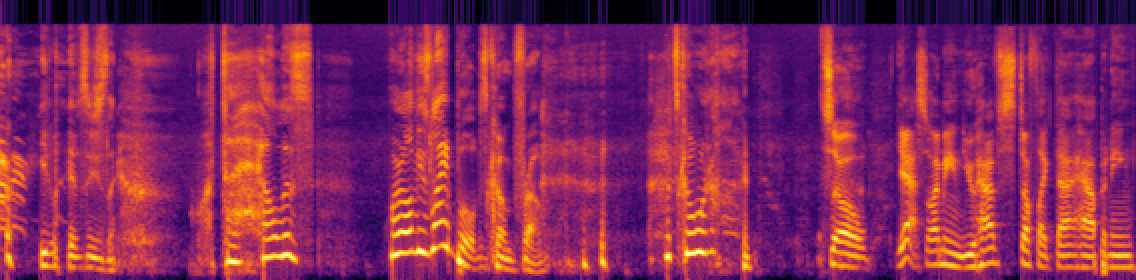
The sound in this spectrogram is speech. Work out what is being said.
he lives. He's like, what the hell is? Where all these light bulbs come from? What's going on? So yeah, so I mean, you have stuff like that happening.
